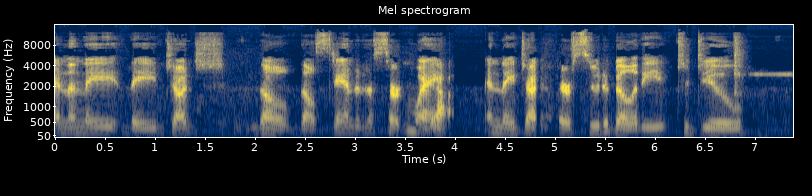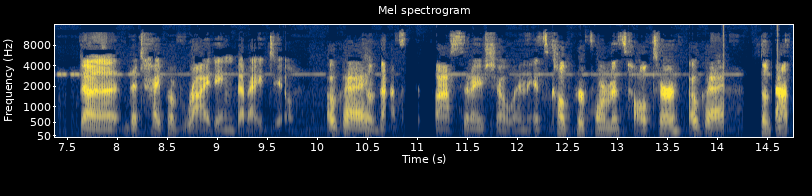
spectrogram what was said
And then they, they judge, they'll, they'll stand in a certain way yeah and they judge their suitability to do the, the type of riding that I do. okay So that's the class that I show in. It's called Performance Halter. okay So that's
